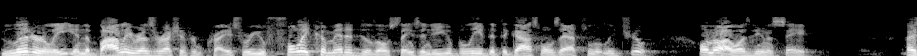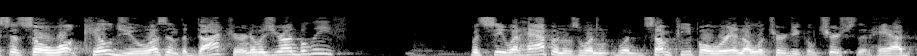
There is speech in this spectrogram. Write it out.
literally in the bodily resurrection from Christ? Were you fully committed to those things and do you believe that the gospel was absolutely true? Oh no, I wasn't even saved. I said, so what killed you wasn't the doctrine, it was your unbelief. But see, what happened was when, when some people were in a liturgical church that had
